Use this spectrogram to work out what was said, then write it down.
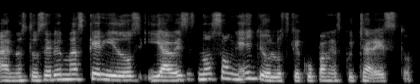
a nuestros seres más queridos y a veces no son ellos los que ocupan escuchar esto.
